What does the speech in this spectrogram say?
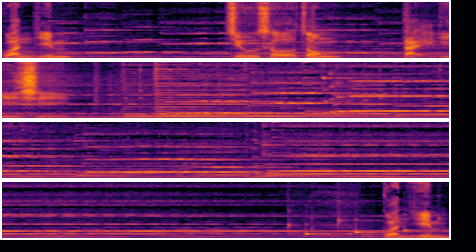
观音，周苏宗大医师。观音，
